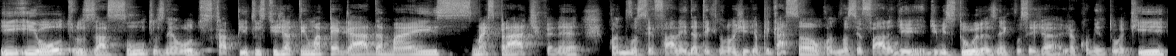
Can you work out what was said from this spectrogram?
e, e, outros assuntos, né, outros capítulos que já tem uma pegada mais, mais prática, né, quando você fala aí da tecnologia de aplicação, quando você fala de, de misturas, né, que você já, já comentou aqui,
